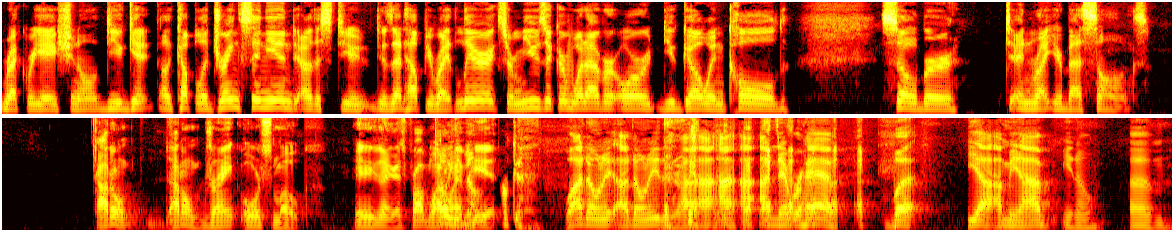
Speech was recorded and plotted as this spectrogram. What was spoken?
recreational? Do you get a couple of drinks in you? And are this, do you, does that help you write lyrics or music or whatever, or do you go in cold, sober, to, and write your best songs? I don't I don't drink or smoke anything. That's probably why I Oh, don't have a don't. hit. Okay. Well, I don't. I don't either. I, I, I, I never have. But yeah, I mean, I've you know, um,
